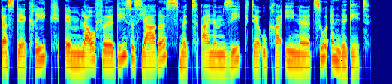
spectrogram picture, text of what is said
dass der Krieg im Laufe dieses Jahres mit einem Sieg der Ukraine zu Ende geht.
